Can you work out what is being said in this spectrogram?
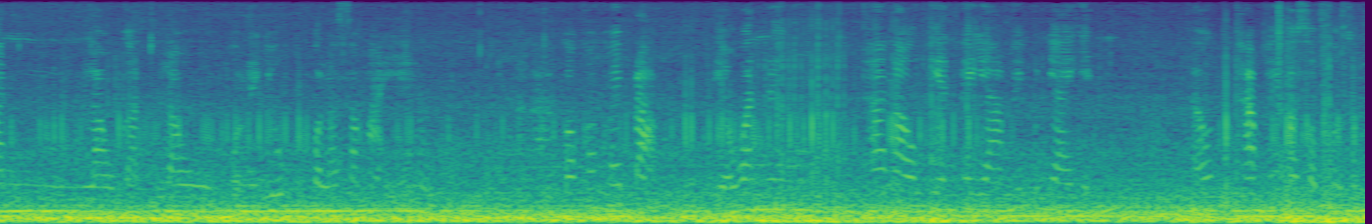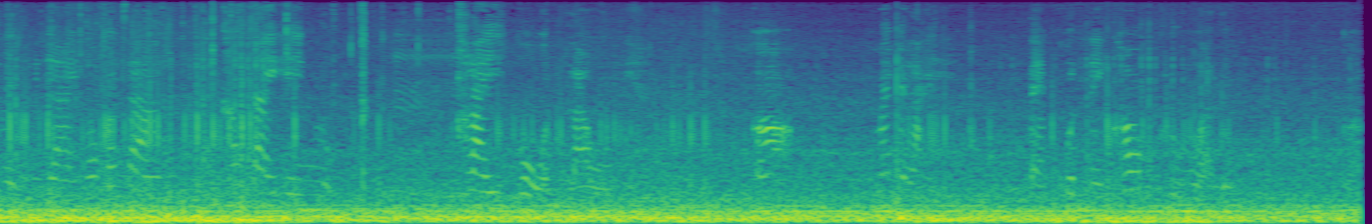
มันเรากับเราคนละยุคคนละสมัยอะลูกนะคะก็ค่อยๆปรับ เดี๋ยววันหนึ่งถ้าเราเพียรพยายามให้คุณยายเห็น แล้วทำให้ประสบผลสำเร็จคุณยายเขาก็จะเข้าใจเองลูก ใครโกรธเราเนี่ย ก็ไม่เป็นไร แต่คนในครอบครัวลูกก็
